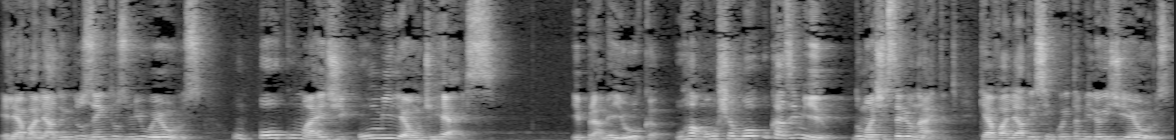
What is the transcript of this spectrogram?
Ele é avaliado em 200 mil euros, um pouco mais de 1 milhão de reais. E para meiuca, o Ramon chamou o Casimiro, do Manchester United, que é avaliado em 50 milhões de euros,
